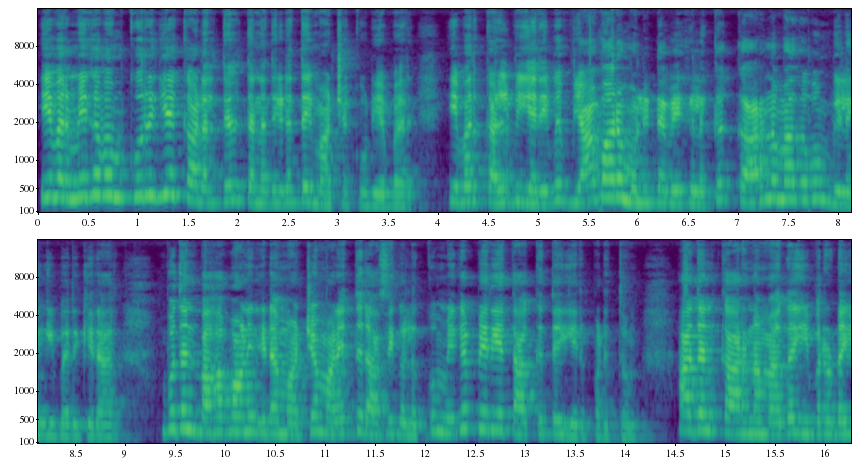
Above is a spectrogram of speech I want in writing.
இவர் மிகவும் குறுகிய காலத்தில் தனது இடத்தை மாற்றக்கூடியவர். இவர் கல்வியறிவு வியாபாரம் உள்ளிட்டவைகளுக்கு காரணமாகவும் விளங்கி வருகிறார். புதன் பகவானின் இடமாற்றம் அனைத்து ராசிகளுக்கும் மிகப்பெரிய தாக்கத்தை ஏற்படுத்தும். அதன் காரணமாக இவருடைய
